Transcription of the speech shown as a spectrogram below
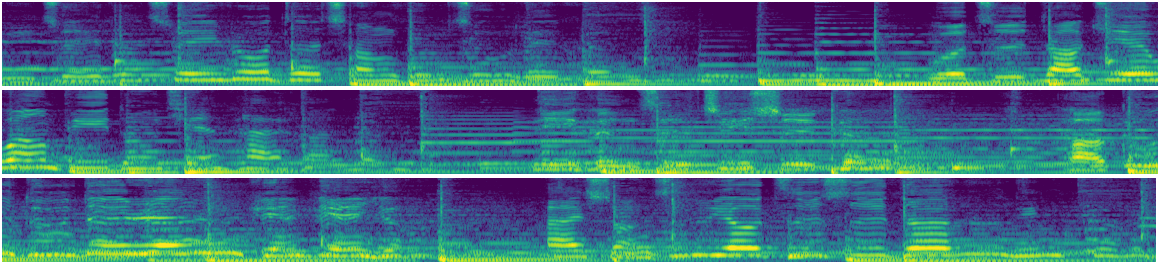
你醉了，脆弱的藏不住泪痕。我知道绝望比冬天还寒冷。你恨自己是个怕孤独的人，偏偏又爱上自由自私的灵魂。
